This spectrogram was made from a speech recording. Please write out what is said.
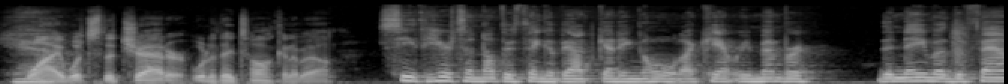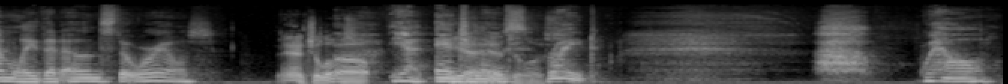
Yeah. Why? What's the chatter? What are they talking about? See, here's another thing about getting old. I can't remember the name of the family that owns the Orioles. Angelos? Uh, Yeah, Angelos. Angelos. Right. Well,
